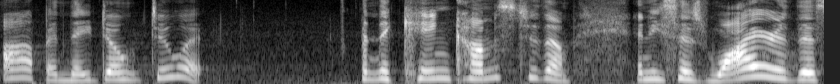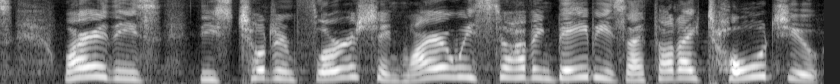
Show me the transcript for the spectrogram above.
up and they don't do it. And the king comes to them and he says, Why are this why are these these children flourishing? Why are we still having babies? I thought I told you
